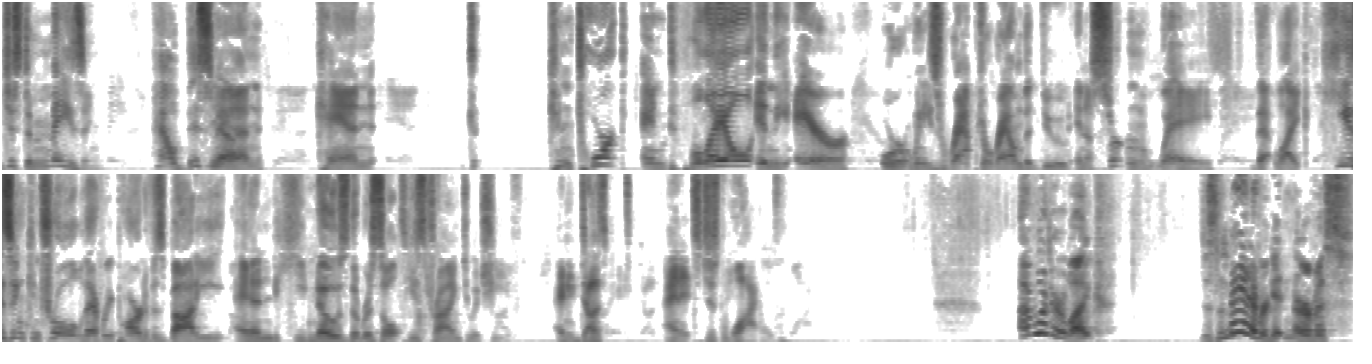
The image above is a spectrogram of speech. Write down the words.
just amazing. How this Yeah. man can contort and flail in the air or when he's wrapped around the dude in a certain way that like he is in control of every part of his body and he knows the result he's trying to achieve and he does it and it's just wild I wonder, like, does the man ever get nervous?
